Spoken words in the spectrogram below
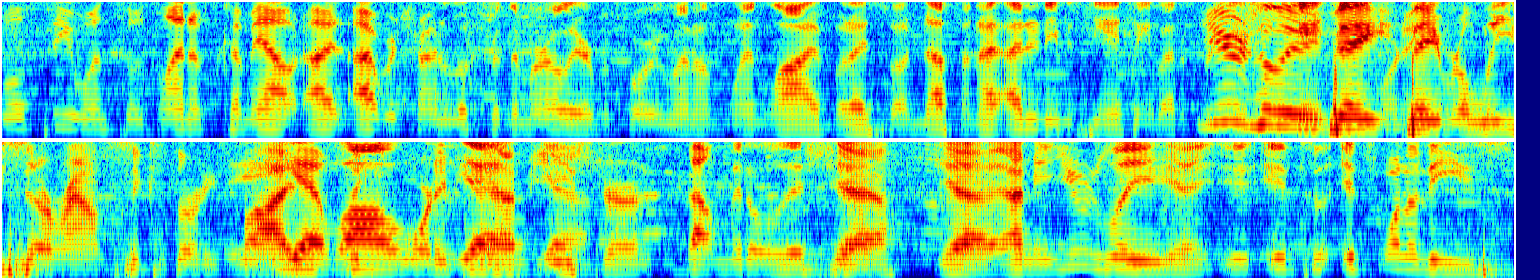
we'll see once those lineups come out. I, I was trying to look for them earlier before we went on, went live, but I saw nothing. I, I didn't even see anything about it. Usually they, they release it around 6.35, yeah, well, 6.40 yeah, p.m. yeah. Eastern. about middle of this show. Yeah, yeah. I mean, usually uh, it, it's, it's one of these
